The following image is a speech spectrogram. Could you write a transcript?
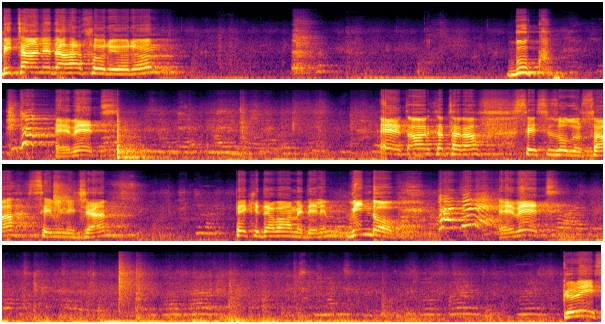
Bir tane daha soruyorum. Book. Kitap. Evet. Evet arka taraf sessiz olursa sevineceğim. Peki devam edelim. Window. Pencere. Evet. Greece.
